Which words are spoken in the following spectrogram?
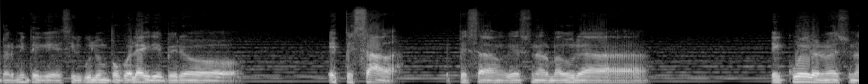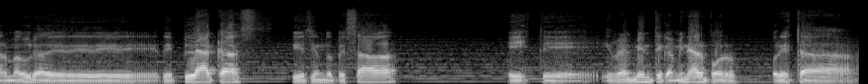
permite que circule un poco el aire, pero es pesada, es pesada, aunque es una armadura de cuero, no es una armadura de- de placas, sigue siendo pesada este y realmente caminar por por esta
